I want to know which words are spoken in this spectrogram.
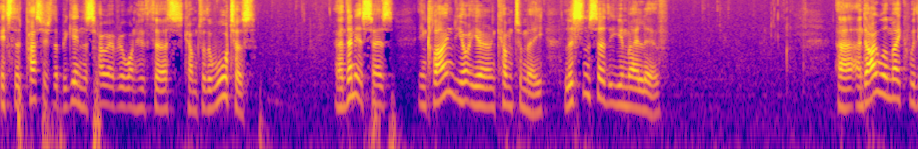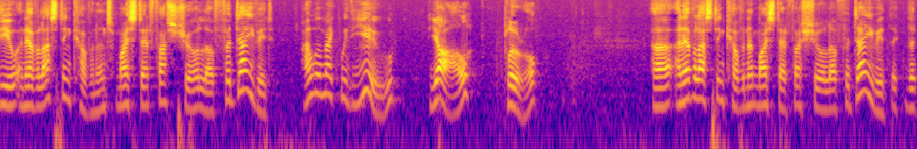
it's the passage that begins, How everyone who thirsts come to the waters. And then it says, Incline your ear and come to me, listen so that you may live. Uh, and I will make with you an everlasting covenant, my steadfast, sure love for David. I will make with you, Yal, plural, uh, an everlasting covenant, my steadfast, sure love for David. The, the,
